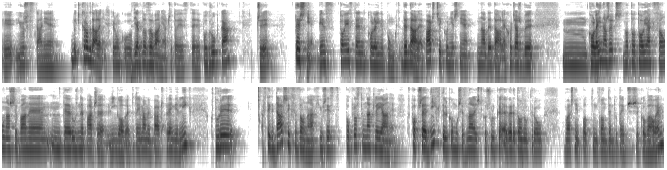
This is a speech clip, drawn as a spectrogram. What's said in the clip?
y, już w stanie być krok dalej w kierunku zdiagnozowania, czy to jest y, podróbka, czy też nie. Więc to jest ten kolejny punkt. Detale. Patrzcie koniecznie na detale, chociażby kolejna rzecz, no to to, jak są naszywane mm, te różne patche ligowe. Tutaj mamy patch Premier League, który w tych dalszych sezonach już jest po prostu naklejany. W poprzednich, tylko muszę znaleźć koszulkę Evertonu, którą właśnie pod tym kątem tutaj przyszykowałem,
